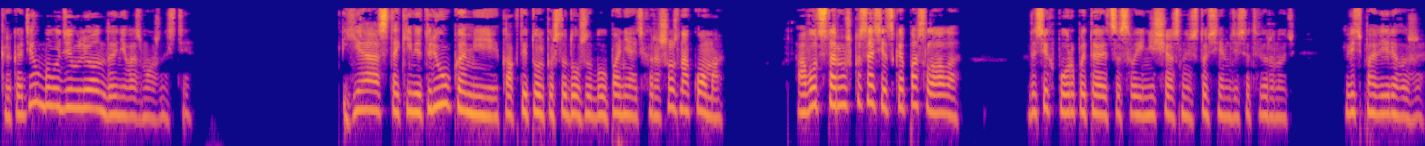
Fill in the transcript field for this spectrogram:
Крокодил был удивлен до невозможности. — Я с такими трюками, как ты только что должен был понять, хорошо знакома. А вот старушка соседская послала. До сих пор пытается свои несчастные сто семьдесят вернуть. Ведь поверила же.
